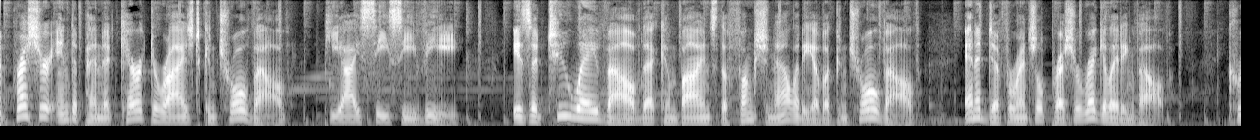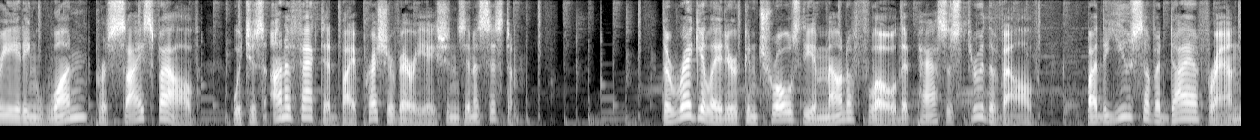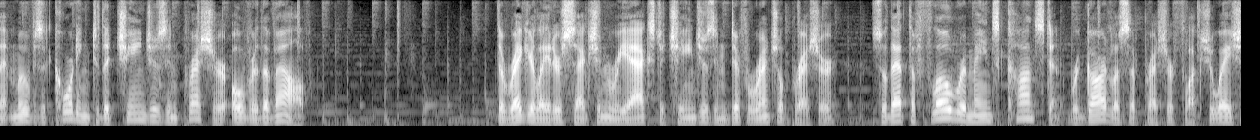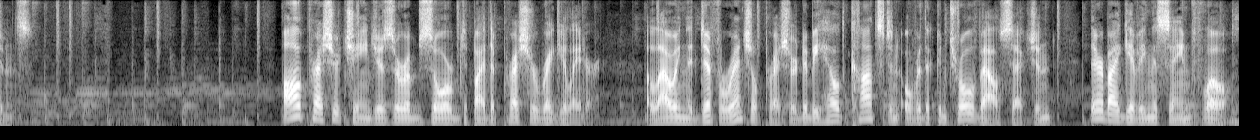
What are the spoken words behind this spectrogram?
The Pressure Independent Characterized Control Valve, PICCV, is a two way valve that combines the functionality of a control valve and a differential pressure regulating valve, creating one precise valve which is unaffected by pressure variations in a system. The regulator controls the amount of flow that passes through the valve by the use of a diaphragm that moves according to the changes in pressure over the valve. The regulator section reacts to changes in differential pressure so that the flow remains constant regardless of pressure fluctuations. All pressure changes are absorbed by the pressure regulator, allowing the differential pressure to be held constant over the control valve section, thereby giving the same flow.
